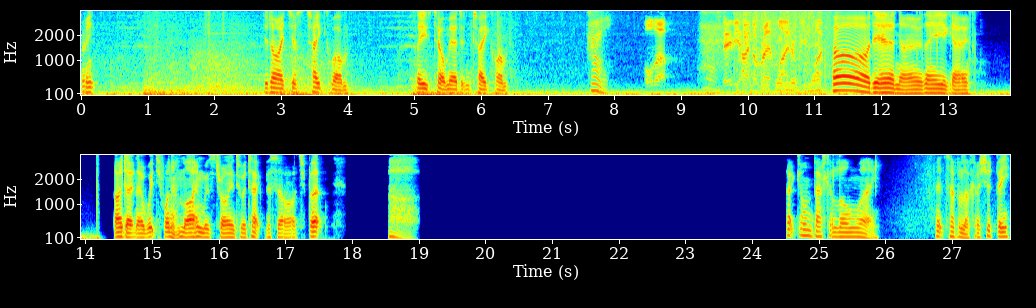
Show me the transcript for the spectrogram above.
Right. Did I just take one? Please tell me I didn't take one. Hi. Hold up. Stay behind the red line or be black. Oh dear, no. There you go. I don't know which one of mine was trying to attack the Sarge, but... Oh. That gone back a long way. Let's have a look. I should be...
